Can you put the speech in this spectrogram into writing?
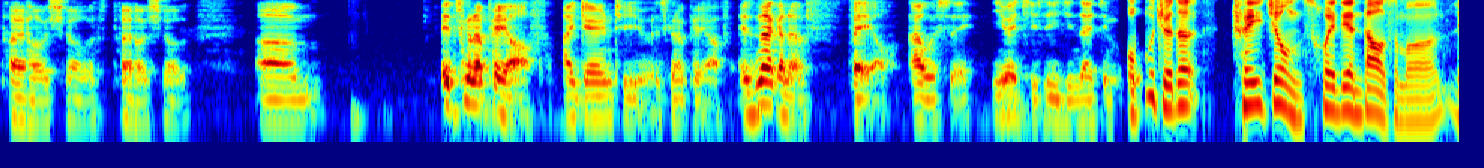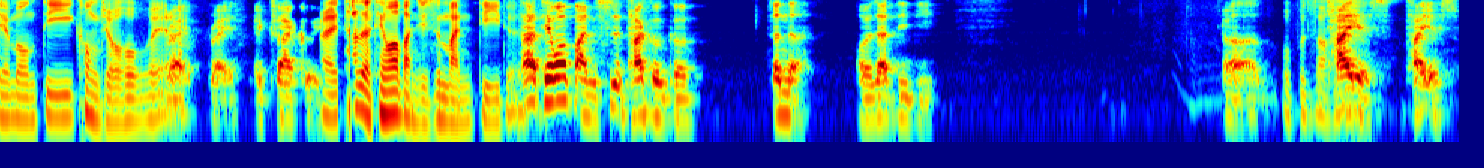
太好笑了，太好笑了。 Um, it's gonna pay off. I guarantee you, it's gonna pay off. It's not gonna fail. I would say，因为其实已经在进步。我不觉得 Tre Jones 会练到什么联盟第一控球后卫。Right, right, exactly. Right，他的天花板其实蛮低的。他的天花板是他哥哥，真的，我是他弟弟。呃，我不知道。Tyus, Tyus,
